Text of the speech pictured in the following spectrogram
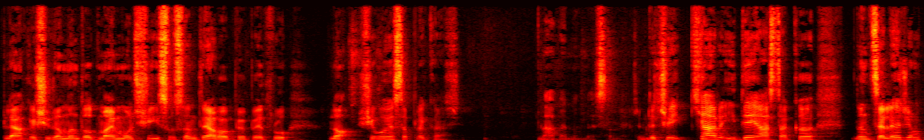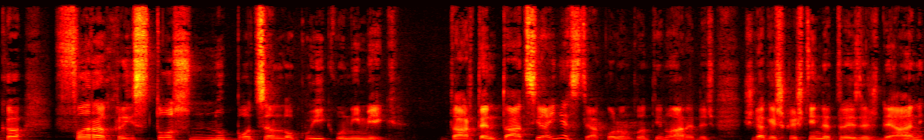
pleacă și rămân tot mai mulți și Iisus întreabă pe Petru, no, și voi să plecați. Nu avem unde să mergem. Deci e chiar ideea asta că înțelegem că fără Hristos nu poți înlocui cu nimic. Dar tentația este acolo în continuare. Deci și dacă ești creștin de 30 de ani,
